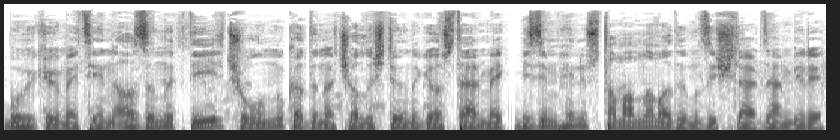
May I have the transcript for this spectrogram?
Bu hükümetin azınlık değil çoğunluk adına çalıştığını göstermek bizim henüz tamamlamadığımız işlerden biri.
